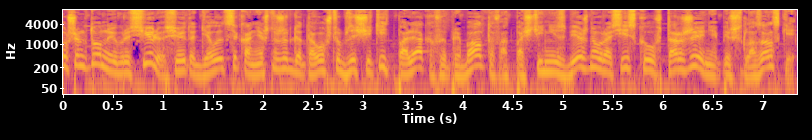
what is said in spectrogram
Вашингтону и Брюсселю, все это делается, конечно же, для того, чтобы защитить поляков и прибалтов от почти неизбежного российского вторжения, пишет Лазанский,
